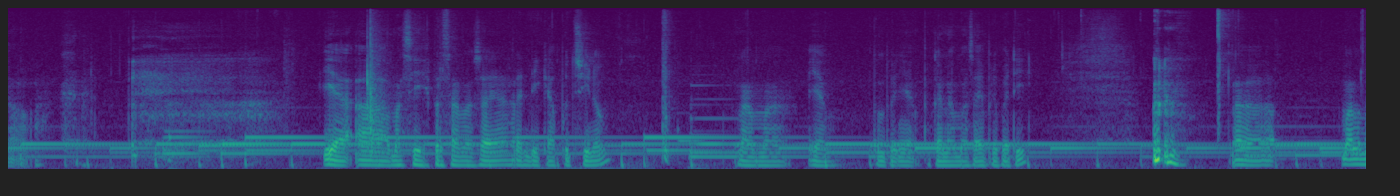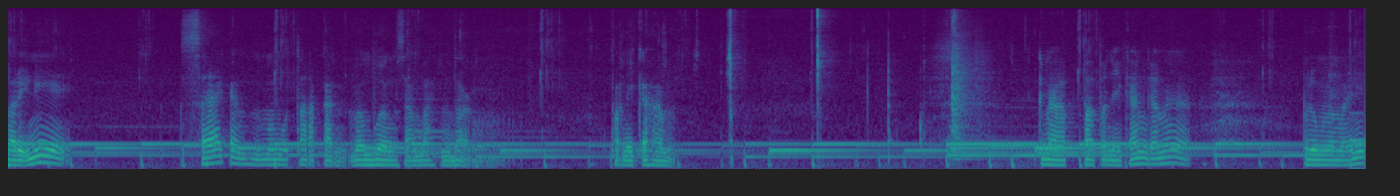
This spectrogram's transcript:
Nggak apa-apa. Ya, uh, masih bersama saya Randy Cappuccino. nama yang tentunya bukan nama saya pribadi. Uh, malam hari ini saya akan mengutarakan membuang sampah tentang pernikahan. Kenapa pernikahan? Karena belum lama ini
